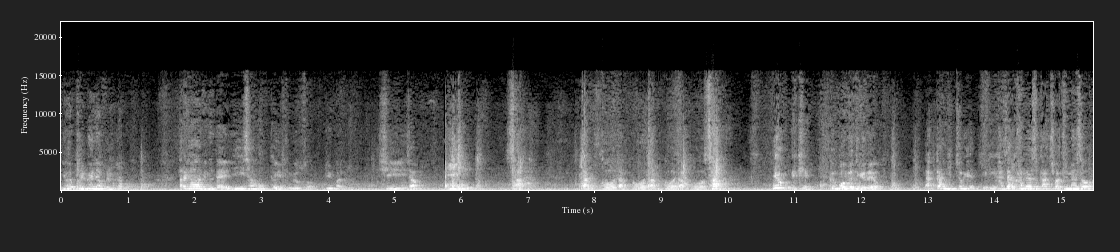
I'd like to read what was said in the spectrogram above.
이거 불변이야, 불변. 다른 하나 있는데 이 이상 더 이쁜 게 없어. 비빔밥은. 시작. 2, 4. 잡고, 잡고, 잡고, 잡고, 4. 6. 이렇게. 그 몸이 어떻게 돼요? 약간 이쪽에 이렇게 가자 하면서 까치가 들면서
